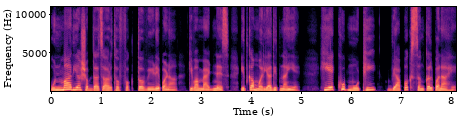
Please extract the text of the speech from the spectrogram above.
उन्माद या शब्दाचा अर्थ फक्त वेडेपणा किंवा मॅडनेस इतका मर्यादित नाहीये. ही एक खूप मोठी व्यापक संकल्पना आहे.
